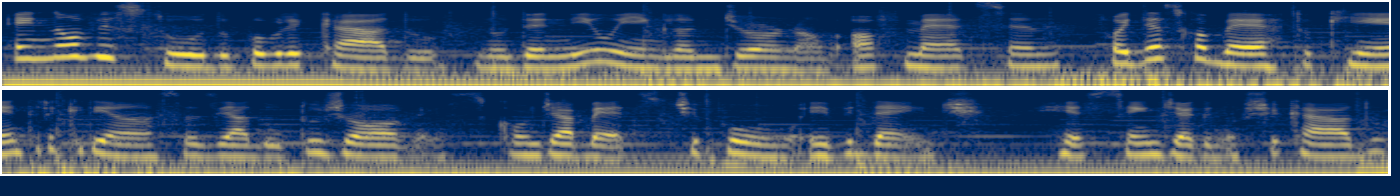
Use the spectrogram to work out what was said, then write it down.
Em novo estudo publicado no The New England Journal of Medicine, foi descoberto que entre crianças e adultos jovens com diabetes tipo 1 evidente recém-diagnosticado,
